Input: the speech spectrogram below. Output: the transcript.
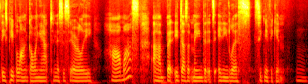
these people aren't going out to necessarily harm us, um, but it doesn't mean that it's any less significant. Mm.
